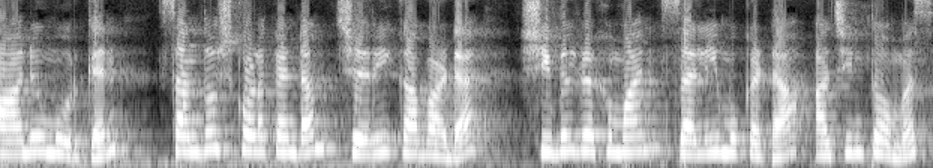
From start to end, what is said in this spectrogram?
Manu Moorkkan Santhosh Kolakkandam Cheri Kavad Shibil Rahman Saleem Mukkatta Ajin Thomas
